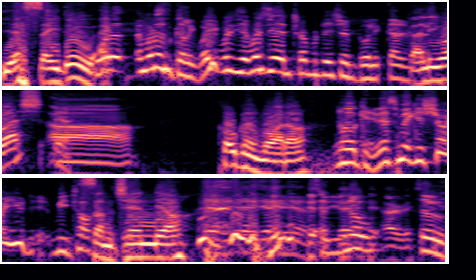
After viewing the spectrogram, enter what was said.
Yes, I do. What is, what is Gully? What, what's, your, what's your interpretation of Gully? Gully, Gully Wash, uh, coconut water, Okay, let's make sure you be talking. some gin there. yeah, yeah, yeah, yeah. So you know, All right. so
